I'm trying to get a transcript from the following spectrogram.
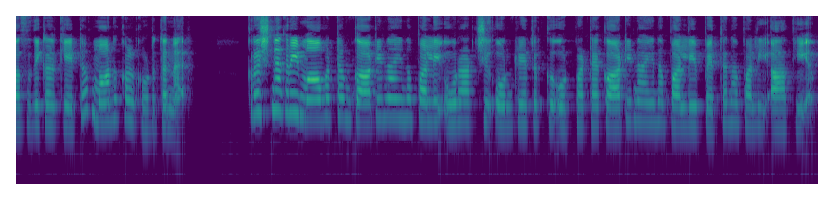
வசதிகள் கேட்டு மனுக்கள் கொடுத்தனர். கிருஷ்ணகிரி மாவட்டம் காட்டிநாயனப்பள்ளி ஊராட்சி ஒன்றியத்திற்கு உட்பட்ட காட்டிநாயனப்பள்ளி பெத்தனப்பள்ளி ஆகிய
